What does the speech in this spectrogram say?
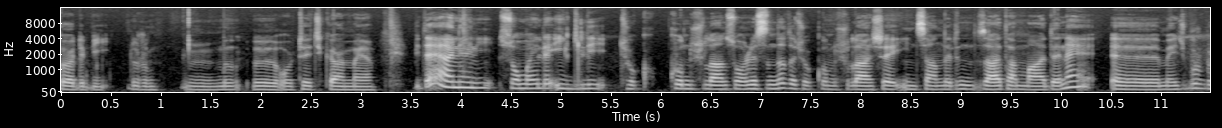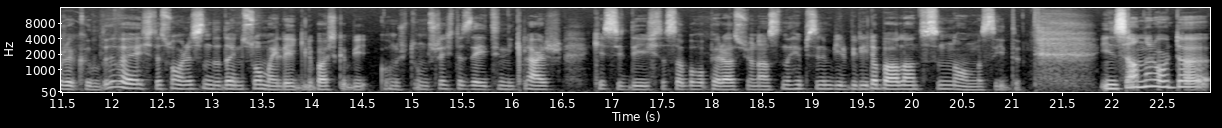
böyle bir durum e, ortaya çıkarmaya. Bir de yani hani Soma ile ilgili çok konuşulan sonrasında da çok konuşulan şey insanların zaten madene e, mecbur bırakıldığı ve işte sonrasında da hani Soma ile ilgili başka bir konuştuğumuz şey işte zeytinlikler kesildiği işte sabah operasyonu aslında hepsinin birbiriyle bağlantısının olmasıydı. İnsanlar orada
